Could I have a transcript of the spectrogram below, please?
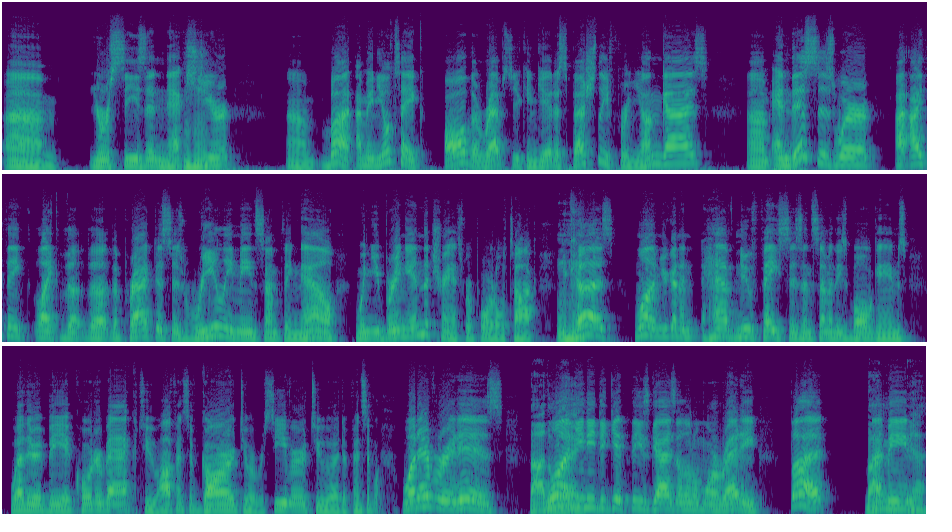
um, your season next Mm-hmm. year, um, but I mean you'll take all the reps you can get, especially for young guys. Um, and this is where I, I think like the, the the practices really mean something now when you bring in the transfer portal talk Mm-hmm. because one you're going to have new faces in some of these bowl games, whether it be a quarterback to offensive guard to a receiver to a defensive whatever it is. By the one, way- you need to get these guys a little more ready, but I mean, yeah.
